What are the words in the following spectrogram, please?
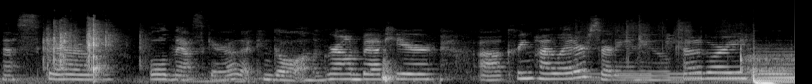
mascara, old mascara that can go on the ground back here. Uh, cream highlighter, starting a new category.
